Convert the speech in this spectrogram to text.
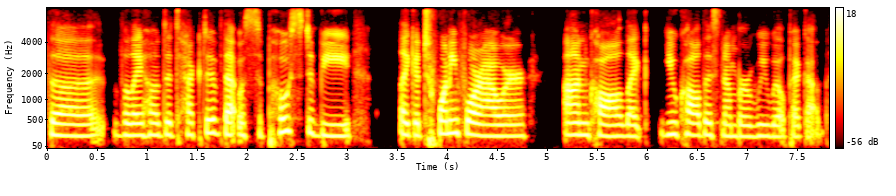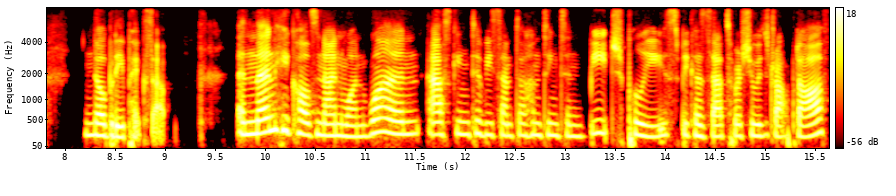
the Vallejo detective that was supposed to be like a 24 hour on call, like, you call this number, we will pick up. Nobody picks up. And then he calls 911 asking to be sent to Huntington Beach police because that's where she was dropped off.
